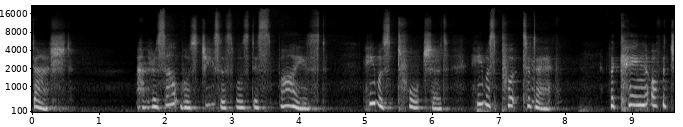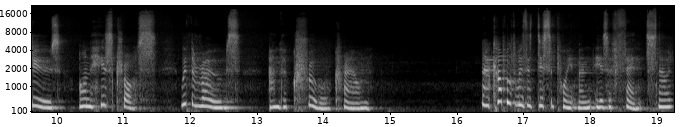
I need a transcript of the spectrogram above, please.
dashed. And the result was Jesus was despised. He was tortured. He was put to death. The King of the Jews on his cross with the robes and the cruel crown. Now, coupled with disappointment is offence. Now,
